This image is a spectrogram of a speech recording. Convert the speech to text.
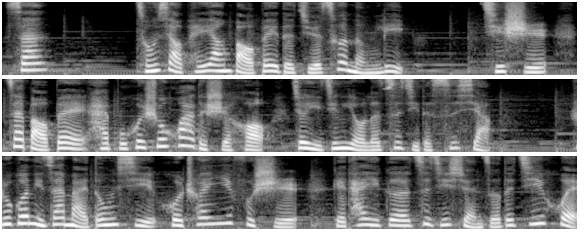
三，从小培养宝贝的决策能力。其实，在宝贝还不会说话的时候，就已经有了自己的思想。如果你在买东西或穿衣服时，给他一个自己选择的机会，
